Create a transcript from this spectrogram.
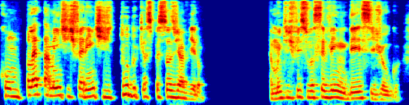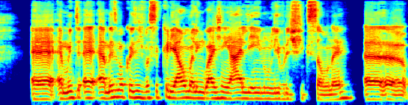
completamente diferente de tudo que as pessoas já viram. É muito difícil você vender esse jogo. É, é, muito, é, é, a mesma coisa de você criar uma linguagem alien num livro de ficção, né? É,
